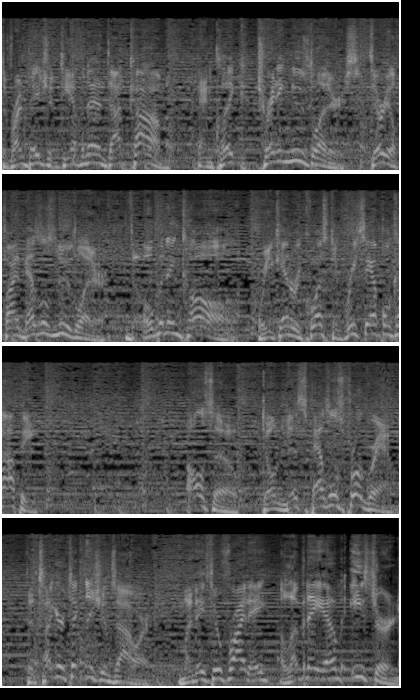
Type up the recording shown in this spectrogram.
the front page at TFNN.com and click Trading Newsletters. There you'll find Basil's newsletter, The Opening Call, where you can request a free sample copy. Also, don't miss Basil's program, The Tiger Technicians Hour, Monday through Friday, 11 a.m. Eastern,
